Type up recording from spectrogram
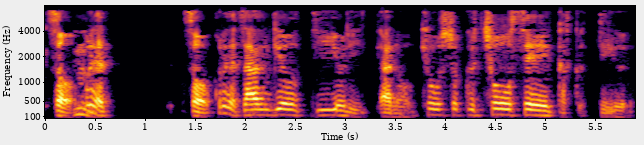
そう。うんこれが、そう。これが残業っていうより、あの、教職調整額っていう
